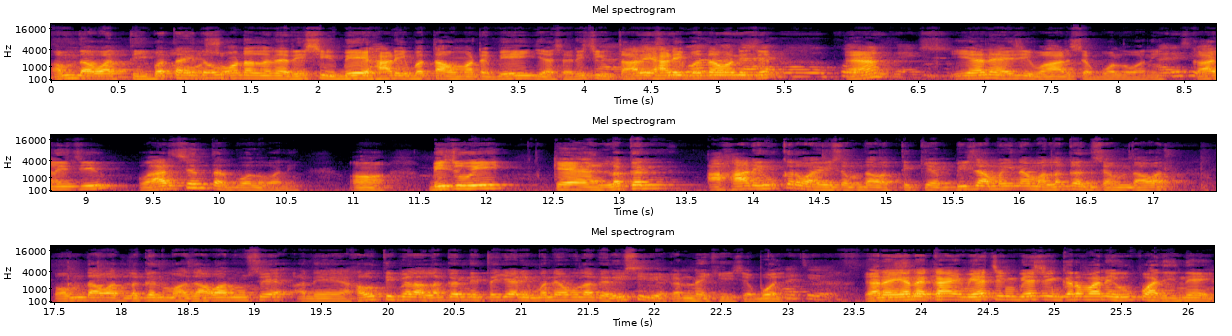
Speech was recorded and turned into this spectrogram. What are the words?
અમદાવાદથી બતાવી દઉં. સોનલ અને રિશિવ બે હાડી બતાવવા માટે બે ગયા છે. રિશિવ તારી હાડી બતાવવાની છે? હે એને હજી વાર છે બોલવાની. કાલી જીવ વાર છે ને તાર બોલવાની? હા. બીજું ઈ કે લગ્ન આ હાડી હું કરવા આવી છે અમદાવાદથી કે બીજા મહિનામાં લગ્ન છે અમદાવાદ? તો અમદાવાદ લગ્નમાં જવાનું છે અને સૌથી પહેલા લગ્નની તૈયારી મને એવું લાગે રિસીવે કરી નાખી છે બોલ. અને એને કાંઈ મેચિંગ બેચિંગ કરવાની ઉપાધિ નહીં.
